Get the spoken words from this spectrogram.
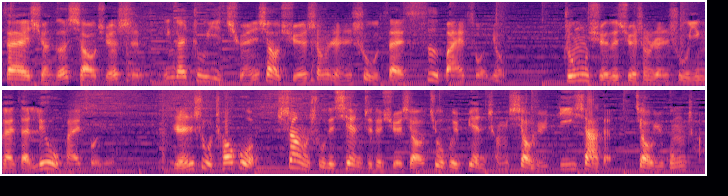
在选择小学时，应该注意全校学生人数在四百左右；中学的学生人数应该在六百左右。人数超过上述的限制的学校，就会变成效率低下的教育工厂。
